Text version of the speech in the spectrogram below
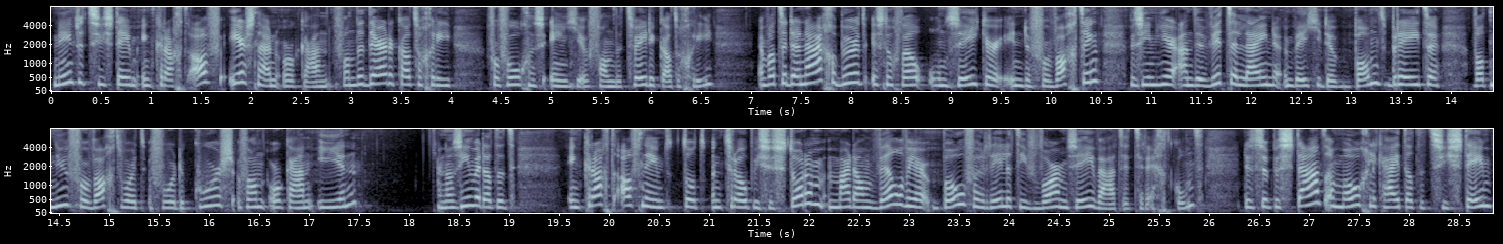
Neemt het systeem in kracht af. Eerst naar een orkaan van de derde categorie, vervolgens eentje van de tweede categorie. En wat er daarna gebeurt is nog wel onzeker in de verwachting. We zien hier aan de witte lijnen een beetje de bandbreedte wat nu verwacht wordt voor de koers van orkaan Ian. En dan zien we dat het in kracht afneemt tot een tropische storm, maar dan wel weer boven relatief warm zeewater terechtkomt. Dus er bestaat een mogelijkheid dat het systeem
